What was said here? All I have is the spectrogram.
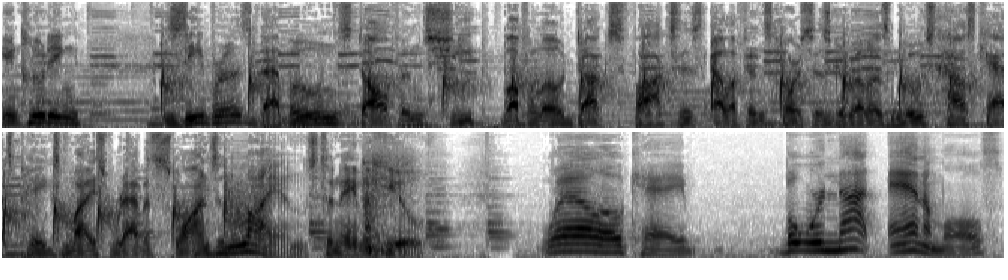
including zebras, baboons, dolphins, sheep, buffalo, ducks, foxes, elephants, horses, gorillas, moose, house cats, pigs, mice, rabbits, swans, and lions, to name a few. Well, okay, but we're not animals.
